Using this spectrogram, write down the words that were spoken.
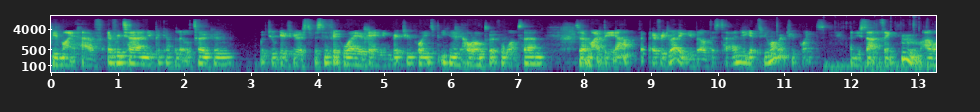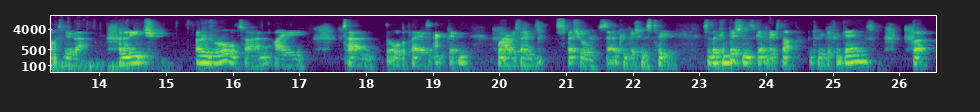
You might have every turn you pick up a little token, which will give you a specific way of gaining victory points, but you can only hold on to it for one turn. So it might be, ah, for every dwelling you build this turn, you get two more victory points. And you start to think, hmm, I want to do that. And then each overall turn, i.e., turn that all the players act in, will have its own special set of conditions too. So the conditions get mixed up between different games, but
